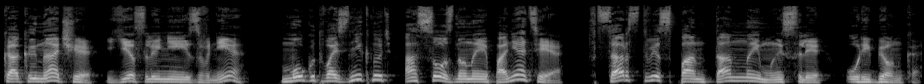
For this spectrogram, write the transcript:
как иначе, если не извне, могут возникнуть осознанные понятия в царстве спонтанной мысли у ребенка.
